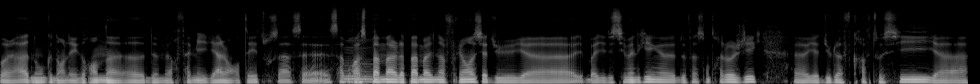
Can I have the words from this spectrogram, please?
Voilà, donc dans les grandes euh, demeures familiales hantées, tout ça, ça, ça brasse Mhm. pas mal, pas mal d'influences. Il y a du, il y a, bah, il y a du Stephen King euh, de façon très logique. Euh, il y a du Lovecraft aussi. Il y a,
